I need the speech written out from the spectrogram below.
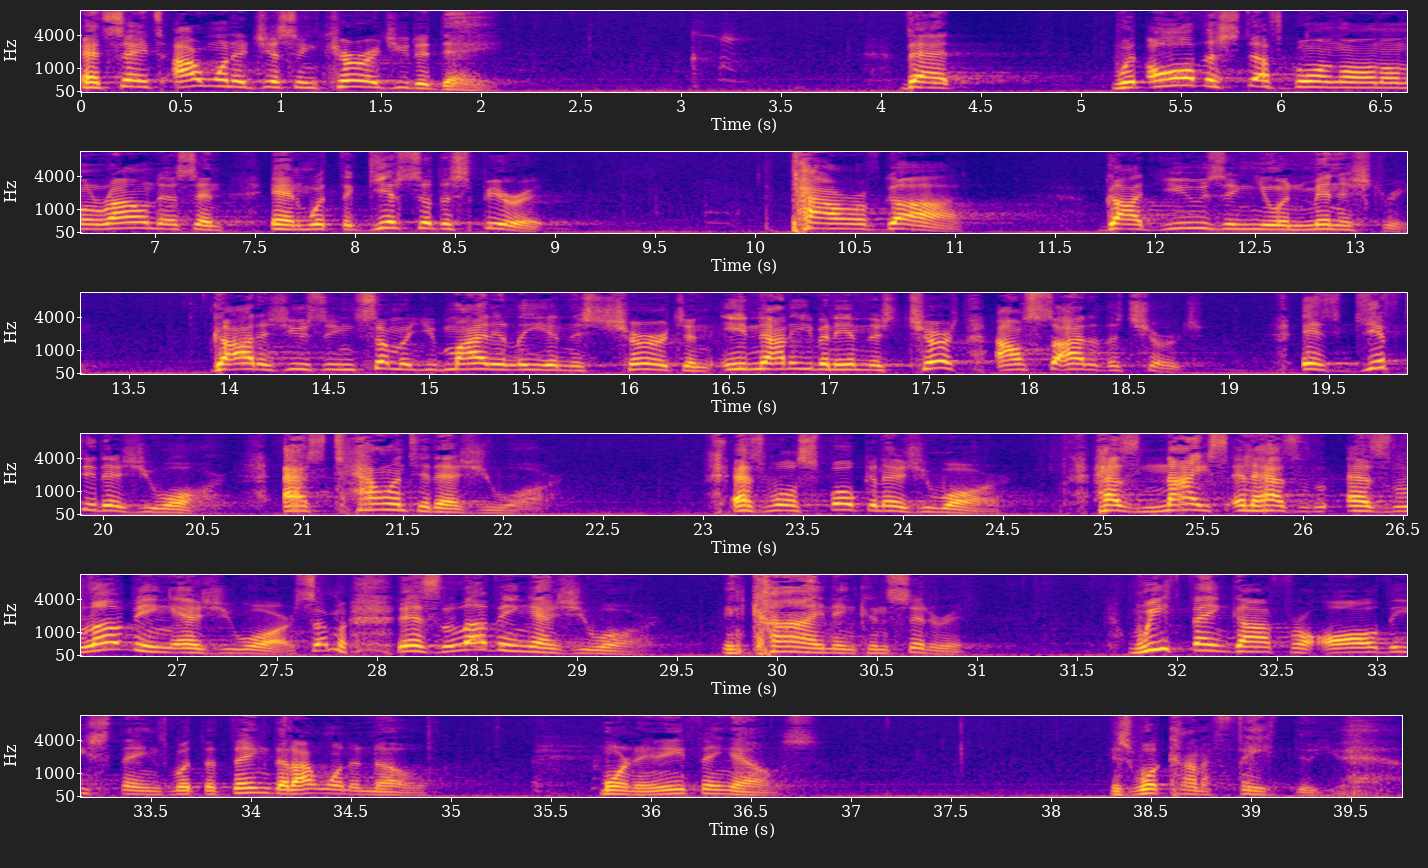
And, saints, I want to just encourage you today that with all the stuff going on all around us and, and with the gifts of the Spirit, power of God, God using you in ministry. God is using some of you mightily in this church, and not even in this church, outside of the church. As gifted as you are, as talented as you are, as well spoken as you are, as nice and as, as loving as you are, some, as loving as you are, and kind and considerate. We thank God for all these things, but the thing that I want to know more than anything else is what kind of faith do you have?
